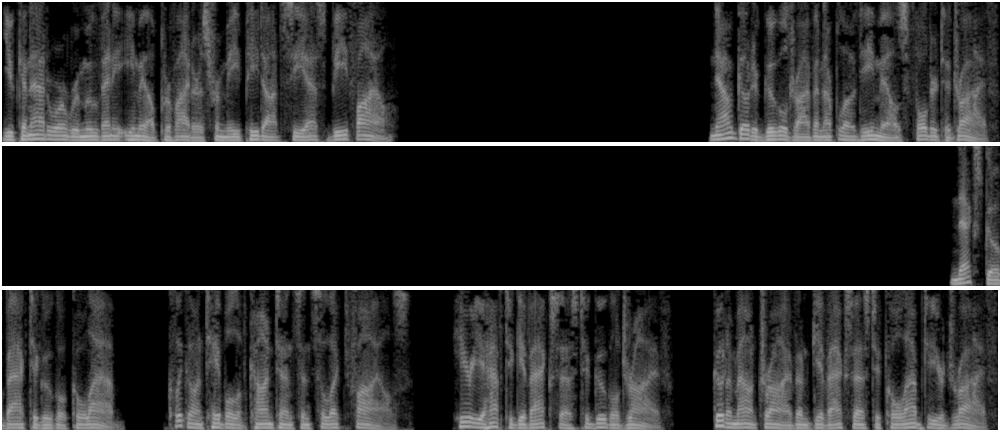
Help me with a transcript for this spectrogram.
You can add or remove any email providers from ep.csv file. Now go to Google Drive and upload emails folder to Drive. Next go back to Google Colab. Click on Table of Contents and select Files. Here you have to give access to Google Drive. Go to Mount Drive and give access to Colab to your drive.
